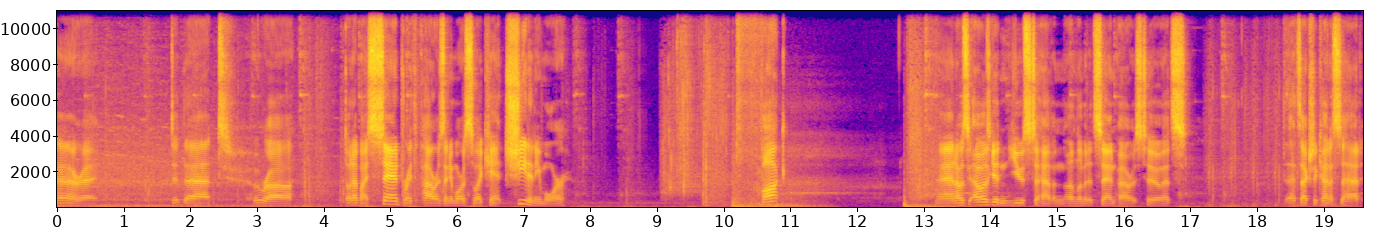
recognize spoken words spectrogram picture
Alright. Did that. Hoorah. Don't have my Sand Wraith powers anymore, so I can't cheat anymore. Fuck. Man, I was I was getting used to having unlimited sand powers too. That's that's actually kind of sad.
